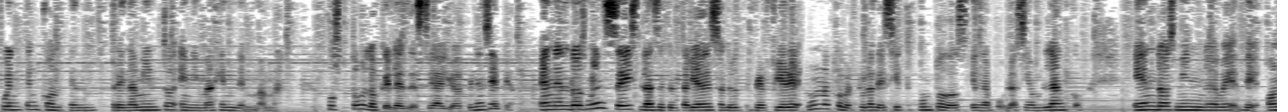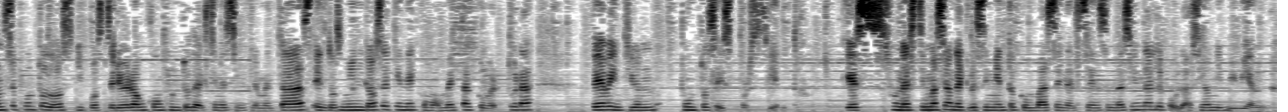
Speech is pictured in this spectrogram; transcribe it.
cuenten con entrenamiento en imagen de mama justo lo que les decía yo al principio. En el 2006, la Secretaría de Salud refiere una cobertura de 7.2 en la población blanco, en 2009 de 11.2 y posterior a un conjunto de acciones implementadas, en 2012 tiene como meta cobertura de 21.6%, que es una estimación de crecimiento con base en el Censo Nacional de Población y Vivienda.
